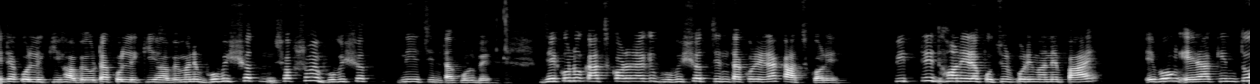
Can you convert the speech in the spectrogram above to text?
এটা করলে কি হবে, ওটা করলে কি হবে মানে ভবিষ্যৎ, সবসময় ভবিষ্যৎ নিয়ে চিন্তা করবে। যে কোনো কাজ করার আগে ভবিষ্যৎ চিন্তা করে এরা কাজ করে। পিতৃধন এরা প্রচুর পরিমাণে পায় এবং এরা কিন্তু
